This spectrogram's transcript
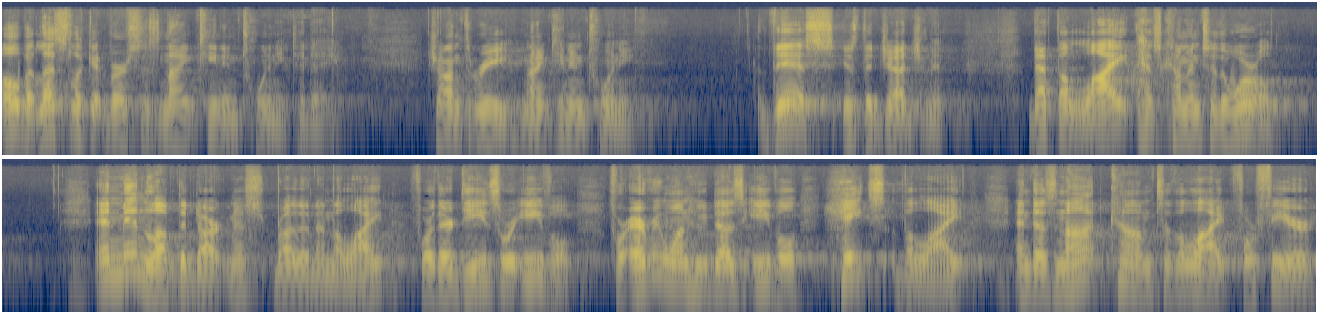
Oh, but let's look at verses 19 and 20 today. John 3, 19 and 20. This is the judgment that the light has come into the world. And men love the darkness rather than the light, for their deeds were evil. For everyone who does evil hates the light and does not come to the light for fear,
